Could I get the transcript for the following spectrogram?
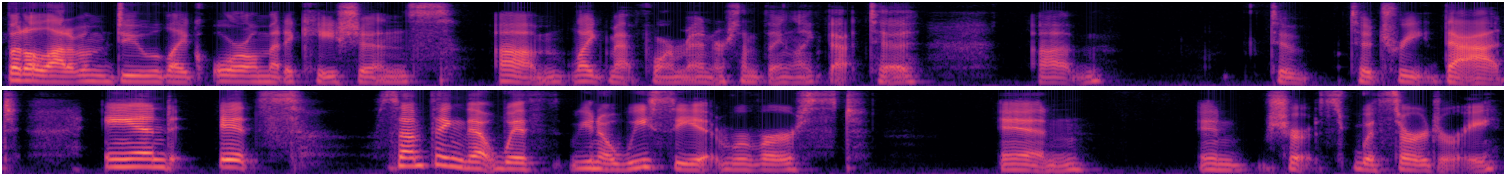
but a lot of them do like oral medications um, like metformin or something like that to um, to to treat that. And it's something that with you know we see it reversed in in with surgery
